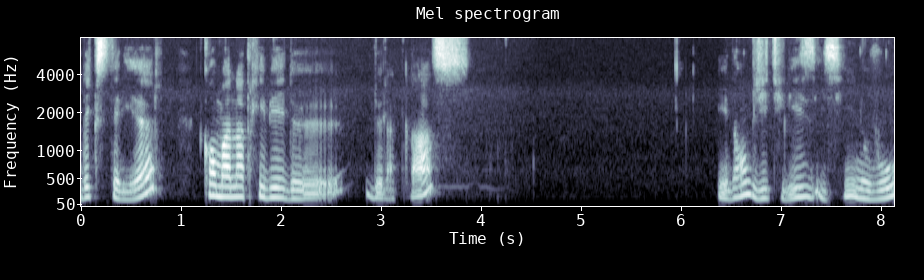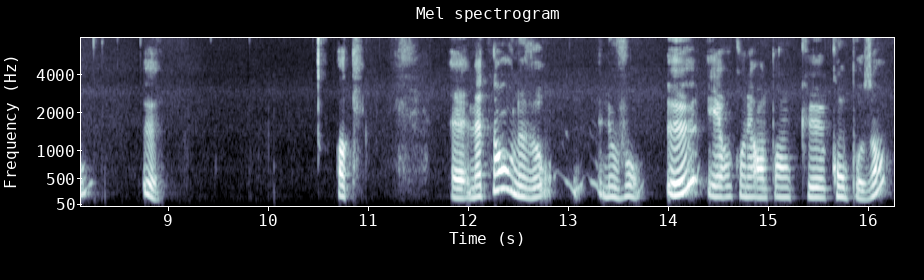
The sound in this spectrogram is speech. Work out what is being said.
l'extérieur, comme un attribut de, la classe. Et donc j'utilise ici nouveau E. OK. Euh, maintenant, nouveau, nouveau E est reconnu en tant que composant.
